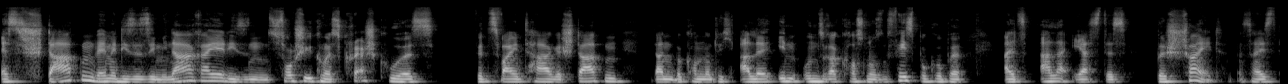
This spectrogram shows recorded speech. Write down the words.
es starten, wenn wir diese Seminarreihe, diesen Social E-Commerce Crash Kurs für zwei Tage starten, dann bekommen natürlich alle in unserer kostenlosen Facebook-Gruppe als allererstes Bescheid. Das heißt,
